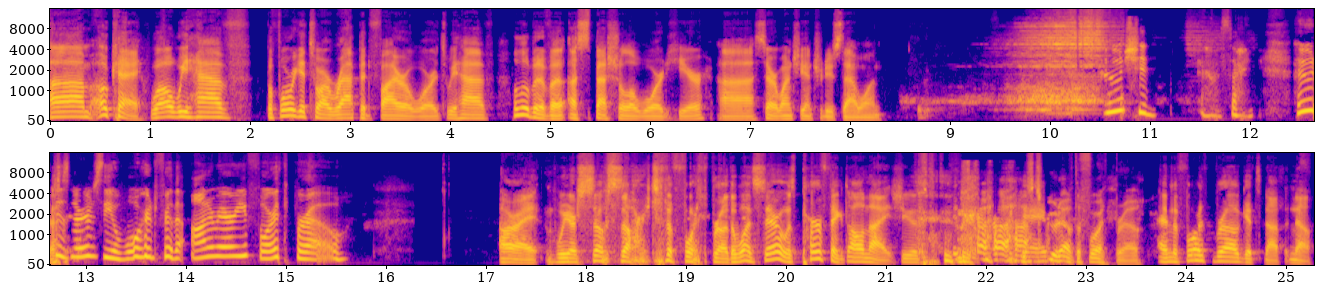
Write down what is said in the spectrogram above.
Um, okay. Well, we have before we get to our rapid fire awards, we have a little bit of a, a special award here. Uh, Sarah, why don't you introduce that one? Who should? Oh, sorry. Who deserves the award for the honorary fourth bro? All right. We are so sorry to the fourth bro. The one Sarah was perfect all night. She was Screwed up the fourth, bro. and the fourth bro gets nothing. No.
